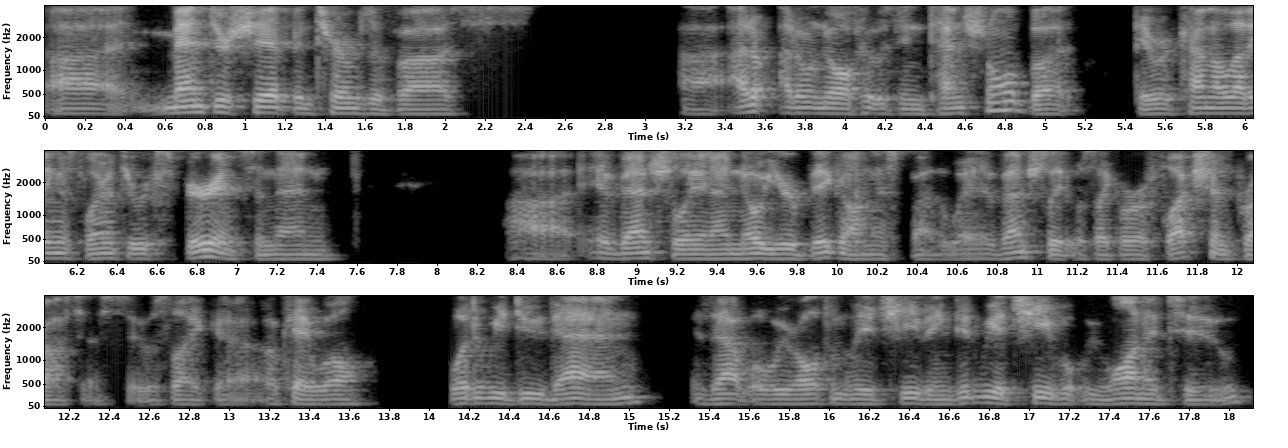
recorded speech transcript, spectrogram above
uh, mentorship in terms of us. Uh, I don't I don't know if it was intentional, but they were kind of letting us learn through experience, and then uh, eventually, and I know you're big on this, by the way. Eventually, it was like a reflection process. It was like, uh, okay, well, what did we do then? Is that what we were ultimately achieving? Did we achieve what we wanted to?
